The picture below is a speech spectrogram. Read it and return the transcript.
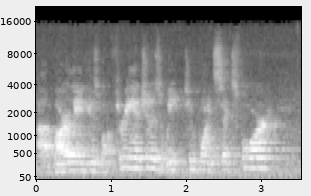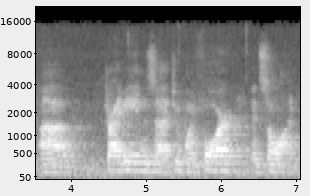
Uh, barley use about 3 inches, wheat 2.64, uh, dry beans uh, 2.4, and so on.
